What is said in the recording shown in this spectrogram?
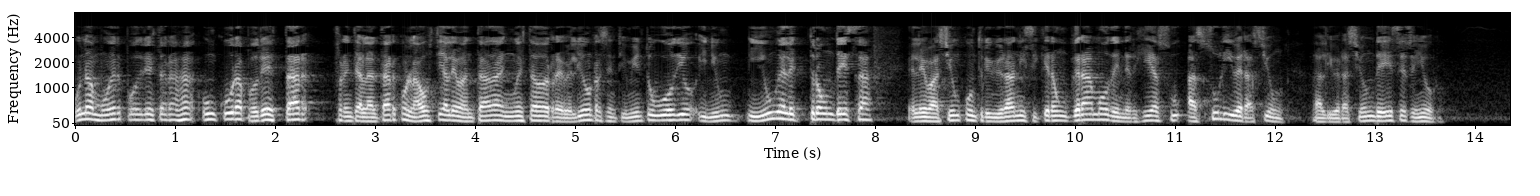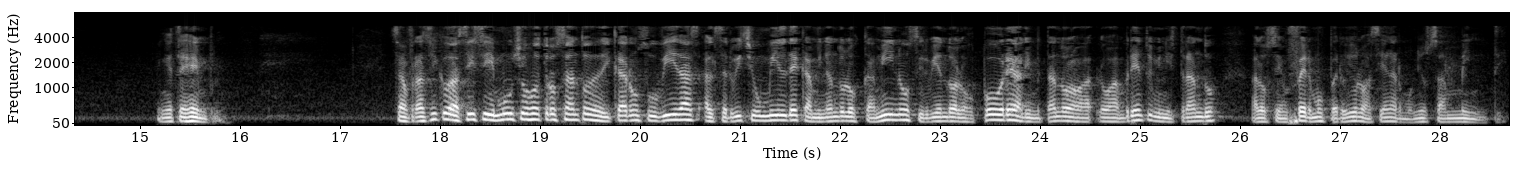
una mujer podría estar, un cura podría estar frente al altar con la hostia levantada en un estado de rebelión, resentimiento u odio, y ni un, ni un electrón de esa elevación contribuirá ni siquiera un gramo de energía a su, a su liberación, la liberación de ese Señor. En este ejemplo. San Francisco de Asís y muchos otros santos dedicaron sus vidas al servicio humilde, caminando los caminos, sirviendo a los pobres, alimentando a los hambrientos y ministrando a los enfermos, pero ellos lo hacían armoniosamente.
